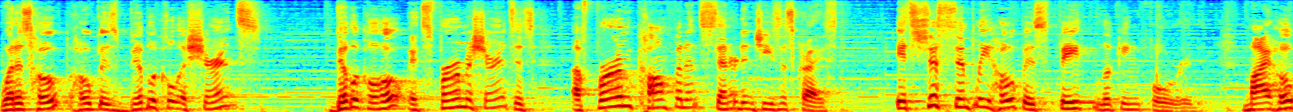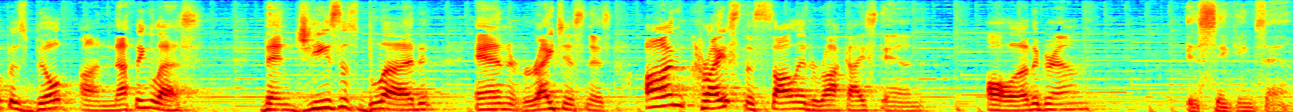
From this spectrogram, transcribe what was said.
What is hope? Hope is biblical assurance. Biblical hope, it's firm assurance, it's a firm confidence centered in Jesus Christ. It's just simply hope is faith looking forward. My hope is built on nothing less than Jesus' blood and righteousness. On Christ, the solid rock I stand. All other ground is sinking sand.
